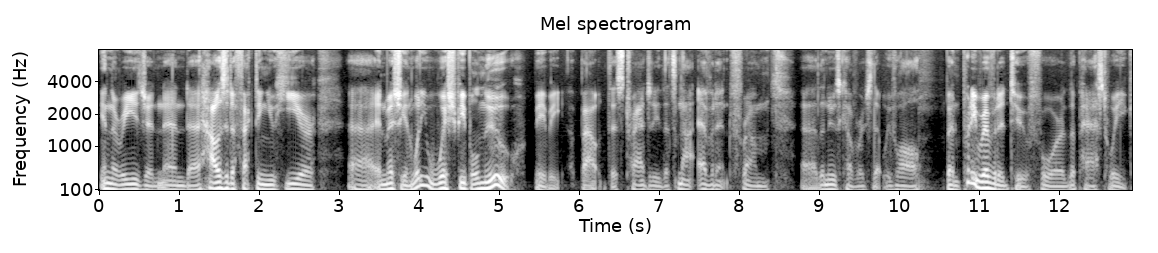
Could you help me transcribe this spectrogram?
in the region and uh, how is it affecting you here? Uh, in Michigan. What do you wish people knew, maybe, about this tragedy that's not evident from uh, the news coverage that we've all been pretty riveted to for the past week.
